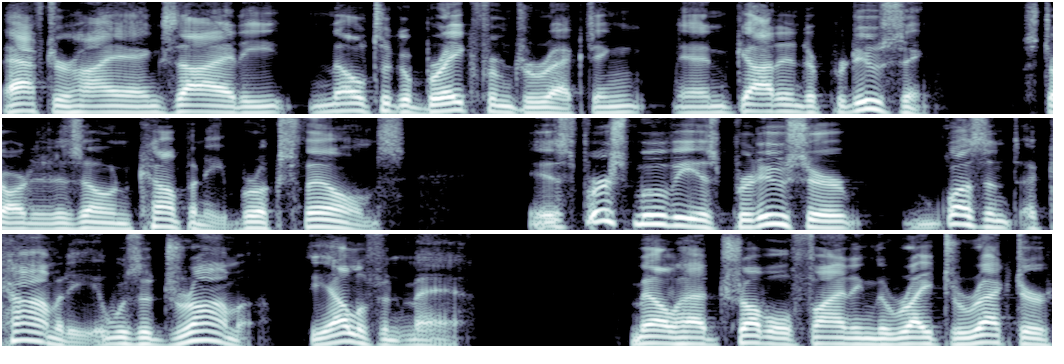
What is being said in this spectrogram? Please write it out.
After High Anxiety, Mel took a break from directing and got into producing, started his own company, Brooks Films. His first movie as producer wasn't a comedy, it was a drama, The Elephant Man. Mel had trouble finding the right director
